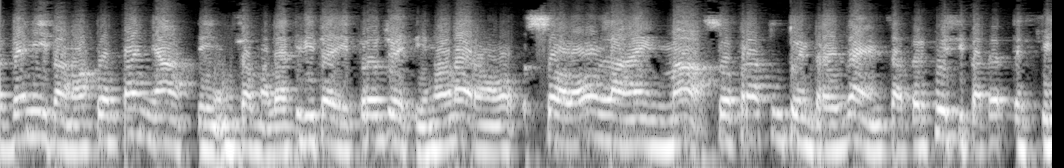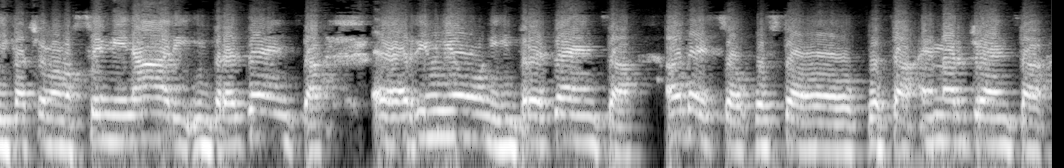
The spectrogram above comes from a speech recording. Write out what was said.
eh, venivano accompagnati, insomma le attività dei progetti non erano solo online ma soprattutto in presenza, per cui si, si facevano seminari in presenza, eh, riunioni in presenza, adesso questo, questa emergenza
